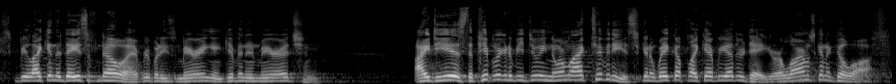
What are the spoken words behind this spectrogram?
it's be like in the days of Noah. Everybody's marrying and giving in marriage, and Idea is that people are going to be doing normal activities. You're going to wake up like every other day. Your alarm's going to go off.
